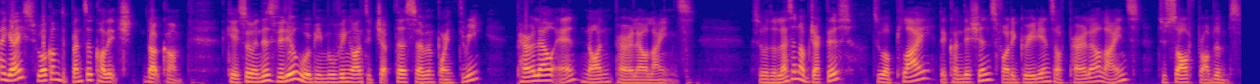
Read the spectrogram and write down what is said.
Hi guys, welcome to pencilcollege.com. Okay, so in this video, we'll be moving on to chapter 7.3, parallel and non-parallel lines. So the lesson objectives, to apply the conditions for the gradients of parallel lines to solve problems.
